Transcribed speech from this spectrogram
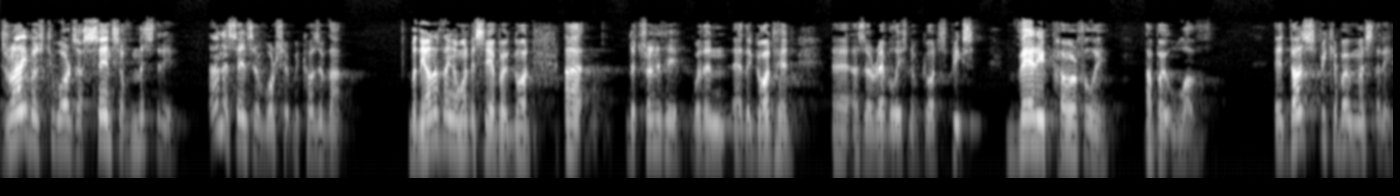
drive us towards a sense of mystery and a sense of worship because of that. But the other thing I want to say about God, uh, the Trinity within uh, the Godhead uh, as a revelation of God, speaks very powerfully about love. It does speak about mystery,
